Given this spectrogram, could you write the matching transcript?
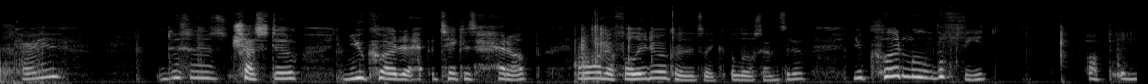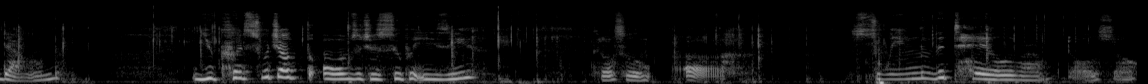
Okay. This is Chester. You could take his head up. I don't want to fully do it because it's like a little sensitive. You could move the feet up and down. You could switch out the arms, which is super easy. Could also uh, swing the tail around also.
